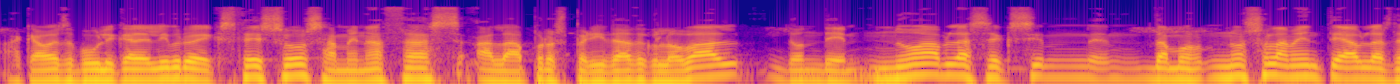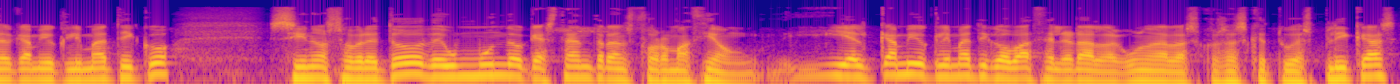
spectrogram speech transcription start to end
Acabas de publicar el libro Excesos, amenazas a la prosperidad global, donde no hablas, no solamente hablas del cambio climático, sino sobre todo de un mundo que está en transformación. Y el cambio climático va a acelerar algunas de las cosas que tú explicas,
